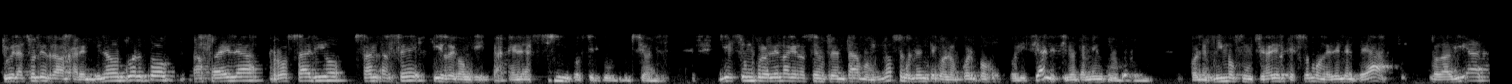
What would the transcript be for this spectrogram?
tuve la suerte de trabajar en Venado Tuerto Rafaela Rosario Santa Fe y Reconquista en las cinco circunscripciones y es un problema que nos enfrentamos no solamente con los cuerpos policiales sino también con, con los mismos funcionarios que somos del MPA todavía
